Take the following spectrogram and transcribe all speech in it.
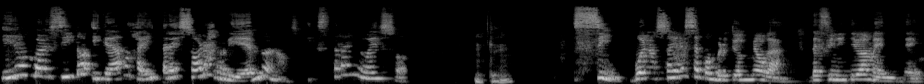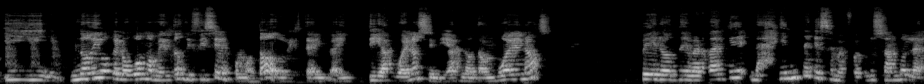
ir a un barcito y quedarnos ahí tres horas riéndonos. Extraño eso. Sí, Buenos Aires se convirtió en mi hogar, definitivamente. Y no digo que no hubo momentos difíciles como todo, ¿viste? hay días buenos y días no tan buenos pero de verdad que la gente que se me fue cruzando, la,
